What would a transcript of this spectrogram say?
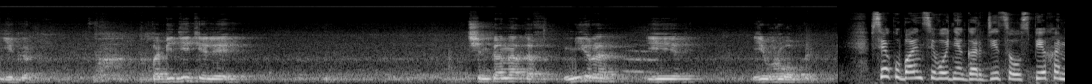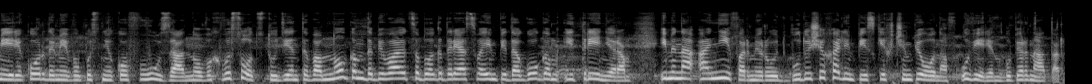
игр, победителей чемпионатов мира и Европы. Вся Кубань сегодня гордится успехами и рекордами выпускников вуза. Новых высот студенты во многом добиваются благодаря своим педагогам и тренерам. Именно они формируют будущих олимпийских чемпионов, уверен губернатор.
